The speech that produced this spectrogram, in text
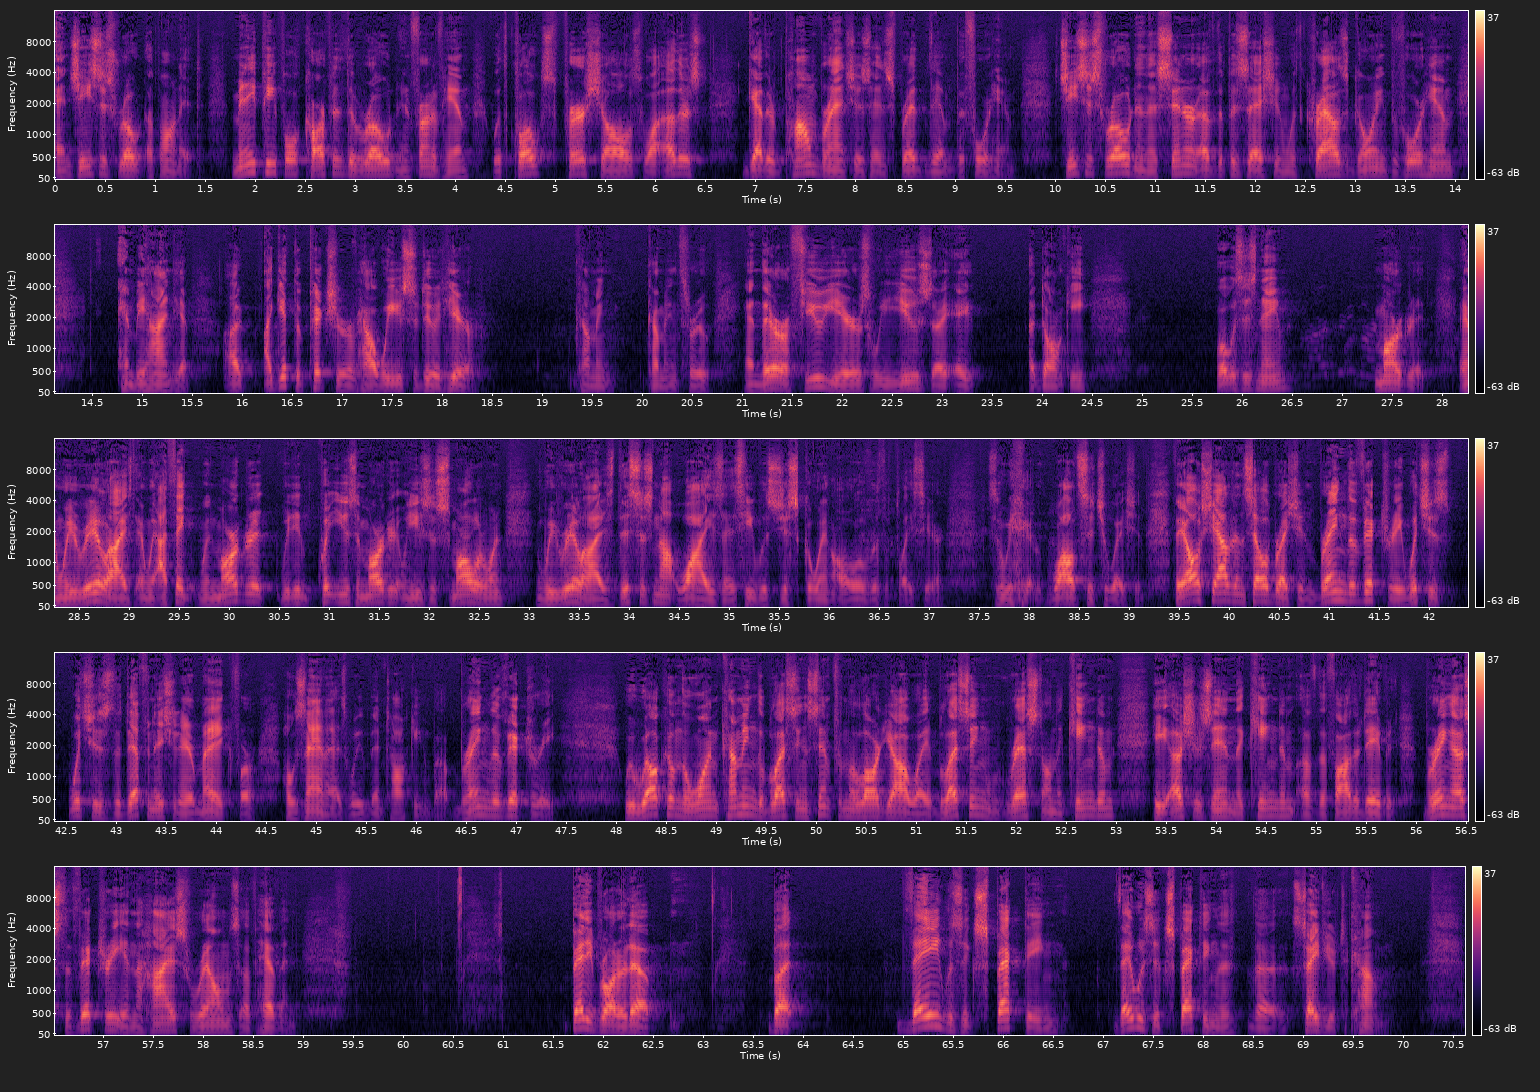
And Jesus wrote upon it. Many people carpeted the road in front of him with cloaks, prayer shawls, while others gathered palm branches and spread them before him. Jesus rode in the center of the procession with crowds going before him and behind him. I, I get the picture of how we used to do it here, coming coming through. And there are a few years we used a, a, a donkey. What was his name? Margaret. And we realized, and we, I think when Margaret, we didn't quit using Margaret, we used a smaller one, and we realized this is not wise as he was just going all over the place here. So we had a wild situation. They all shouted in celebration, Bring the victory, which is which is the definition Aramaic for Hosanna, as we've been talking about. Bring the victory. We welcome the one coming, the blessing sent from the Lord Yahweh. Blessing rest on the kingdom. He ushers in the kingdom of the Father David. Bring us the victory in the highest realms of heaven. Betty brought it up, but they was expecting they was expecting the, the Savior to come.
